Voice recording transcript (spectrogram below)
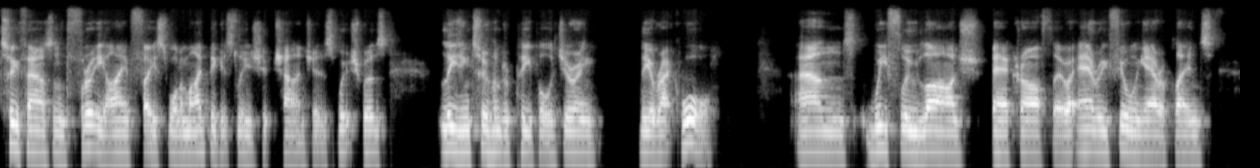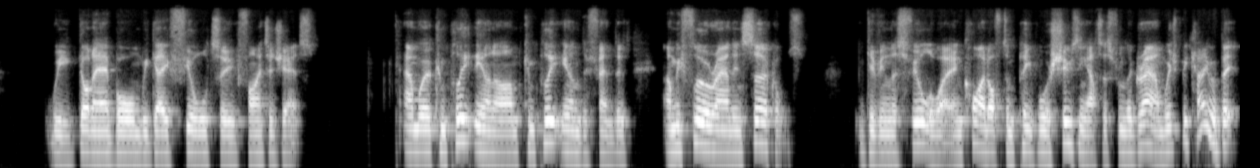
2003, I faced one of my biggest leadership challenges, which was leading 200 people during the Iraq War. And we flew large aircraft, they were air refueling aeroplanes. We got airborne, we gave fuel to fighter jets, and we we're completely unarmed, completely undefended, and we flew around in circles giving this fuel away. And quite often people were shooting at us from the ground, which became a bit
